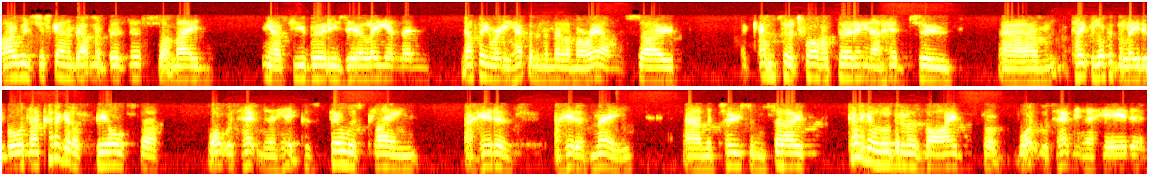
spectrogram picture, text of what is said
I was just going about my business. I made you know a few birdies early, and then nothing really happened in the middle of my round. So it comes to the 12 or 13, I had to um, take a look at the leaderboard, and I kind of got a feel for what was happening ahead because Phil was playing ahead of ahead of me, um, the twosome. So kind of got a little bit of a vibe for what was happening ahead, and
